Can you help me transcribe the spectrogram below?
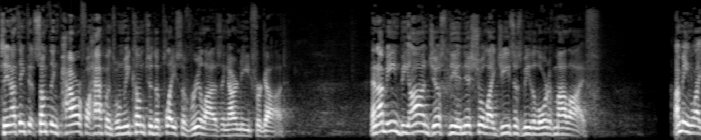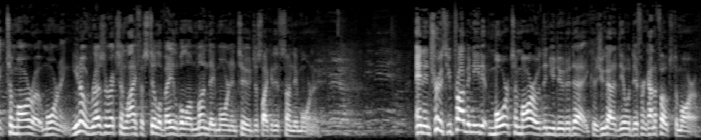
See, and I think that something powerful happens when we come to the place of realizing our need for God. And I mean beyond just the initial, like, Jesus be the Lord of my life. I mean, like tomorrow morning. You know, resurrection life is still available on Monday morning, too, just like it is Sunday morning. And in truth, you probably need it more tomorrow than you do today because you got to deal with different kind of folks tomorrow.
